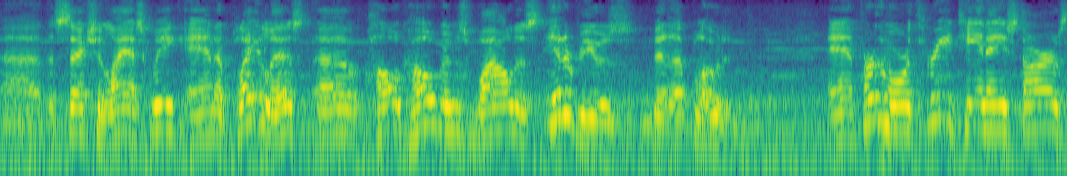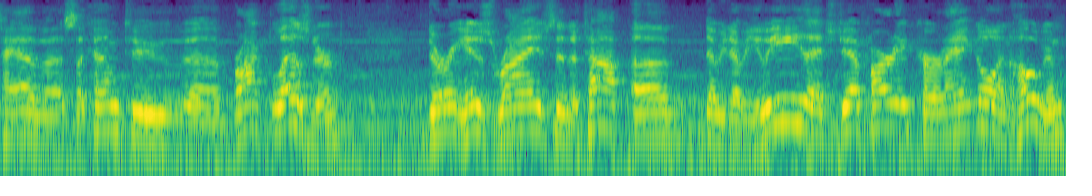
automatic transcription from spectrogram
uh, the section last week and a playlist of Hulk Hogan's wildest interviews been uploaded. And furthermore, three TNA stars have uh, succumbed to Brock Lesnar during his rise to the top of WWE. That's Jeff Hardy, Kurt Angle, and Hogan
